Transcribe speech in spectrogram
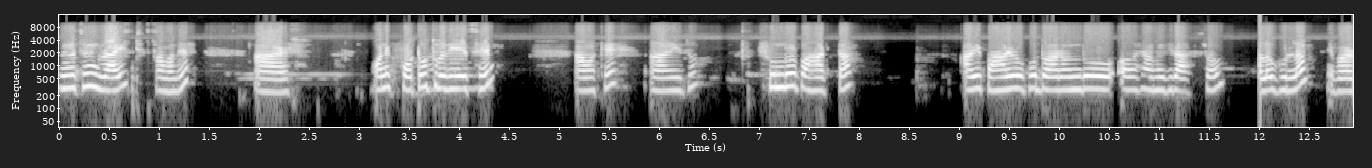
উনি হচ্ছেন গাইড আমাদের। আর অনেক ফটো তুলে দিয়েছেন আমাকে। আর এই যে সুন্দর পাহাড়টা। আর এই পাহাড়ের ওপর দয়ানন্দ স্বামীজির আশ্রম। ভালো ঘুরলাম। এবার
